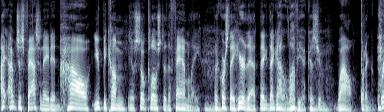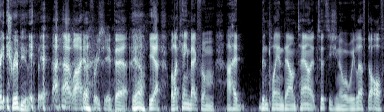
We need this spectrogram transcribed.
I, I'm just fascinated how you've become you know so close to the family. But of course, they hear that they they gotta love you because you wow, what a great tribute. well, I appreciate that. Yeah. Yeah. Well, I came back from, I had been playing downtown at Tootsie's, you know, where we left off.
